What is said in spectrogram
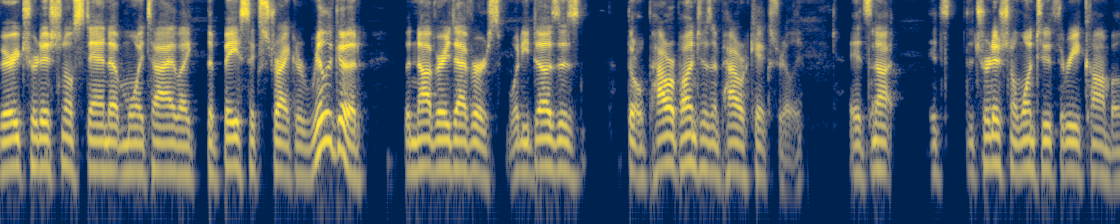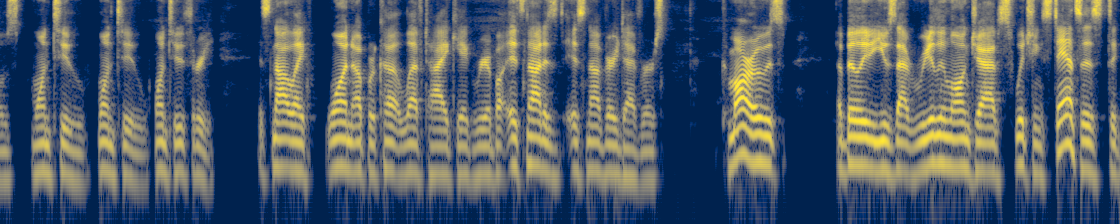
very traditional stand-up Muay Thai, like the basic striker, really good, but not very diverse. What he does is throw power punches and power kicks. Really, it's not. It's the traditional one, two, three combos. One, two, one, two, one, two, three. It's not like one uppercut, left high kick, rear ball. It's not as it's not very diverse. Kamaru's ability to use that really long jab, switching stances to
